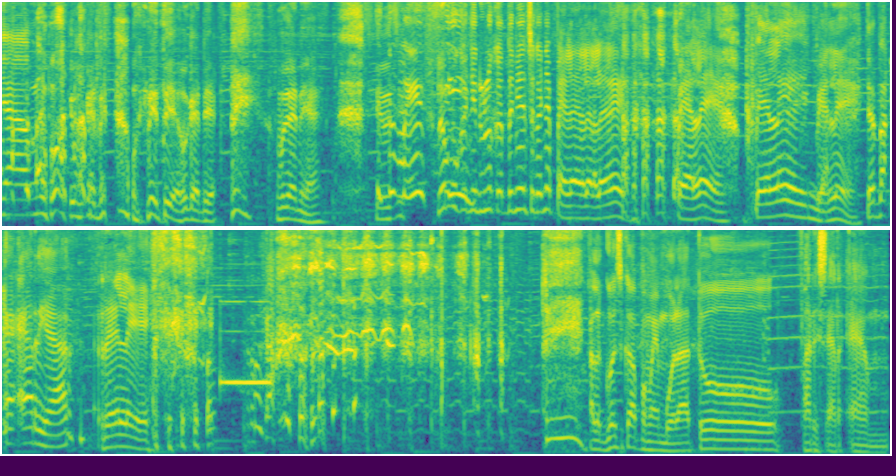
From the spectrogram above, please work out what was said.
nyamuk. bukan, bukan itu ya, bukan ya. Bukan ya. Itu Messi. Lo bukannya dulu katanya sukanya Pele Pele. Pele. Pele? Pele. Jangan pakai R ya Rele. Kalau gue suka pemain bola tuh Faris RM.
